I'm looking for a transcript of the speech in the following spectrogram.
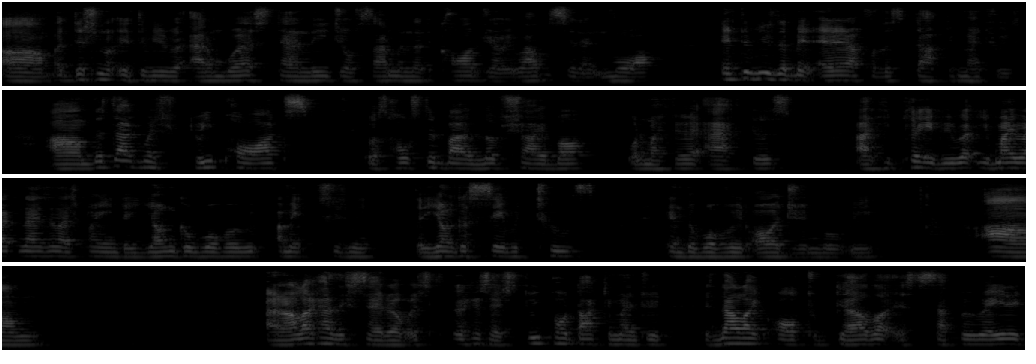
Um, additional interviews with Adam West, Stan Lee, Joe Simon, Ned Carr, Jerry Robinson, and more. Interviews have been edited out for this documentary. Um, this documentary three parts. It was hosted by Liev Schreiber, one of my favorite actors. And he played. You, you might recognize him as playing the younger Wolverine. I mean, excuse me, the younger Sabretooth in the Wolverine origin movie. Um, and I like how they set it up. It's like I said, it's three part documentary. It's not like all together. It's separated,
